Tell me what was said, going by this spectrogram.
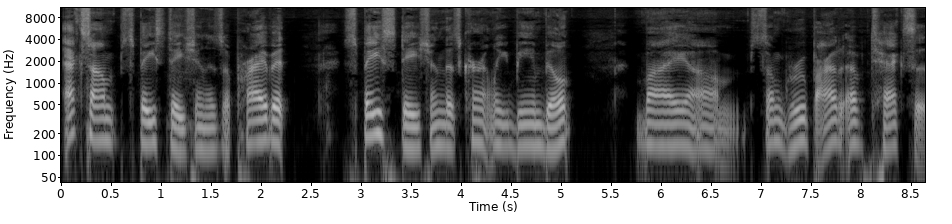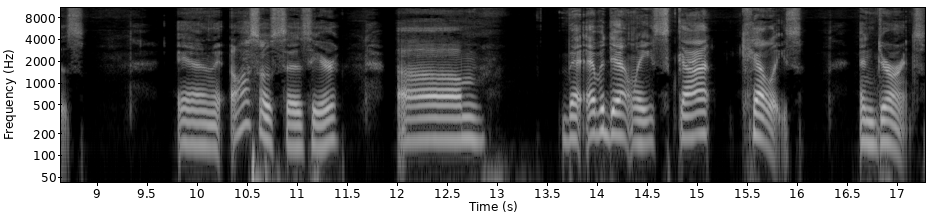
Axiom Space Station is a private space station that's currently being built by um, some group out of Texas. And it also says here um, that evidently Scott Kelly's Endurance,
